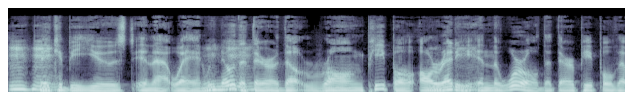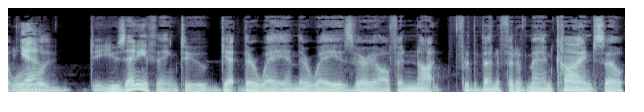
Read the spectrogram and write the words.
they mm-hmm. could be used in that way. And we know that mm-hmm. there are the wrong people already mm-hmm. in the world, that there are people that will Yeah. use anything to get their way and their way is very often not for the benefit of mankind. So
